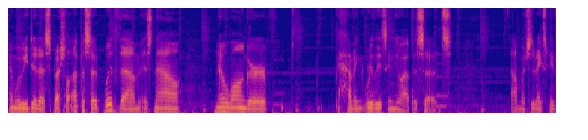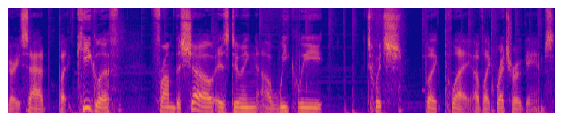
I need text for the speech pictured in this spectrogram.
and we did a special episode with them, is now no longer having releasing new episodes, um, which makes me very sad. But Keyglyph from the show is doing a weekly Twitch like play of like retro games.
